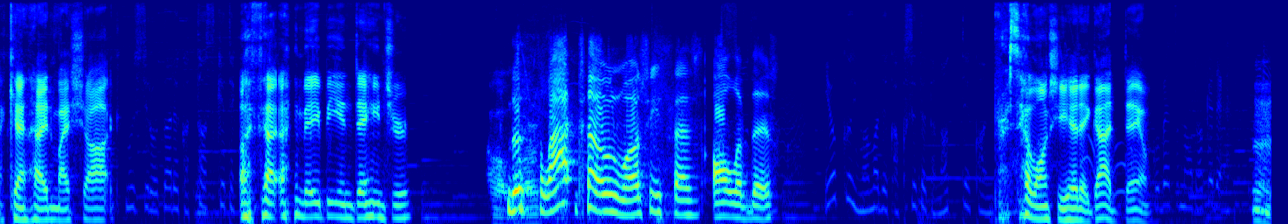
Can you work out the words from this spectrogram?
I can't hide my shock. I thought I may be in danger. Oh, The Lord. flat tone while she says all of this. Press how long she hit it. God damn. Hmm.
